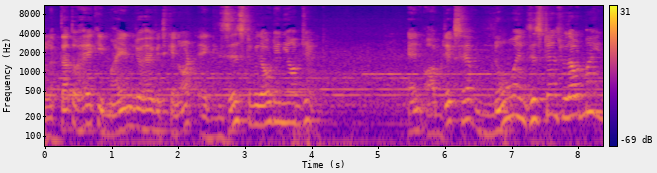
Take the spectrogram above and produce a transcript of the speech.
लगता तो है कि माइंड जो है which can not exist without any object and object have no existence without mind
